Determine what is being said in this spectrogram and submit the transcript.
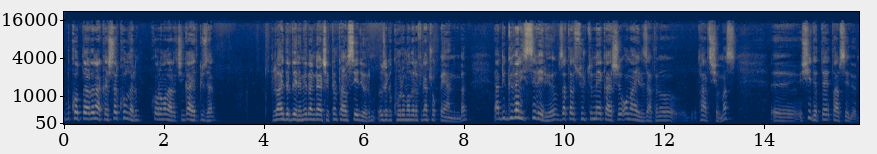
bu kodlardan arkadaşlar kullanın. Korumalar için gayet güzel. Rider denemi ben gerçekten tavsiye ediyorum. Özellikle korumaları falan çok beğendim ben. Yani bir güven hissi veriyor. Zaten sürtünmeye karşı onaylı zaten o tartışılmaz. Ee, şiddetle tavsiye ediyorum.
